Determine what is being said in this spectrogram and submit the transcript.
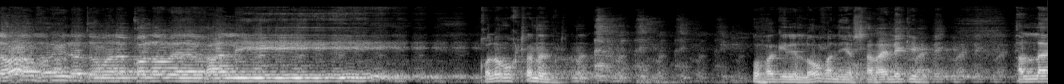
লভ হইল তোমার কলমের খালি। কলম না? ওহাগিরে লভ আনিয়া সারাই লেখিবে আল্লাহ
